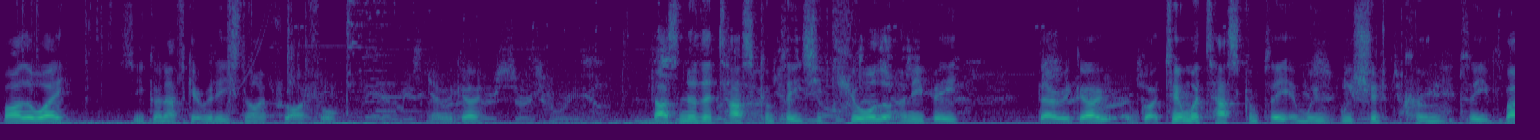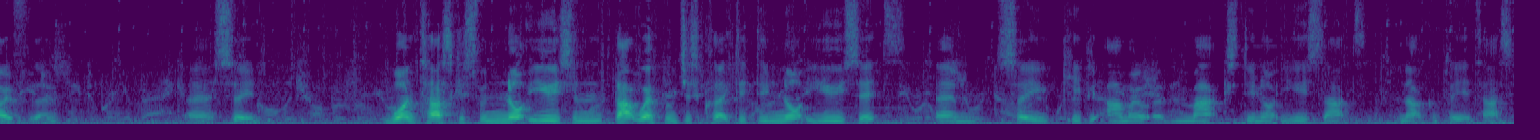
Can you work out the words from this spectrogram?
by the way. So you're going to have to get rid of your sniper rifle. There we go. That's another task complete. Secure the honeybee. There we go. We've got two more tasks complete, and we, we should complete both of them uh, soon. One task is for not using that weapon we just collected. Do not use it. Um, so keep your ammo at max. Do not use that, and that'll complete a task.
